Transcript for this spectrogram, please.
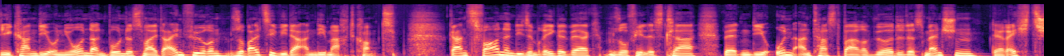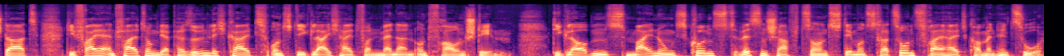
Die kann die Union dann bundesweit einführen, sobald sie wieder an die Macht kommt. Ganz vorne in diesem Regelwerk, so viel ist klar, werden die unantastbare Würde des Menschen, der Rechtsstaat, die freie Entfaltung der Persönlichkeit und die Gleichheit von Männern und Frauen stehen. Die Glaubens-, Meinungs-, Kunst-, Wissenschafts- und Demonstrationsfreiheit kommen hinzu.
